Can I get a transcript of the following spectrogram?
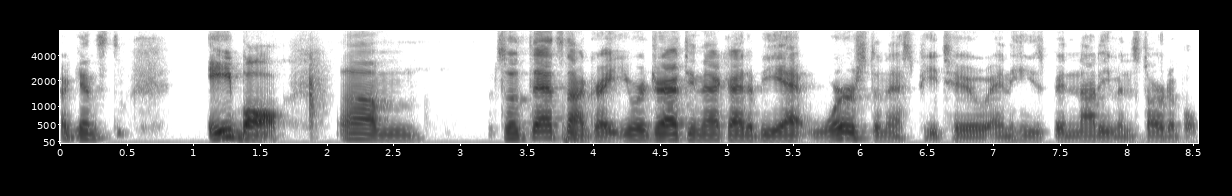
against A ball. Um, so that's not great. You were drafting that guy to be at worst an SP2, and he's been not even startable.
